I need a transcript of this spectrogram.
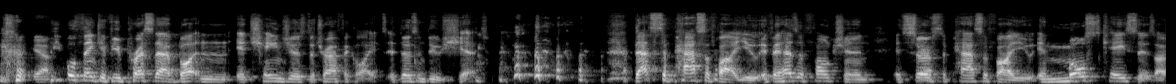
yeah People think if you press that button, it changes the traffic lights. It doesn't do shit. That's to pacify you. If it has a function, it serves to pacify you. In most cases, I,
